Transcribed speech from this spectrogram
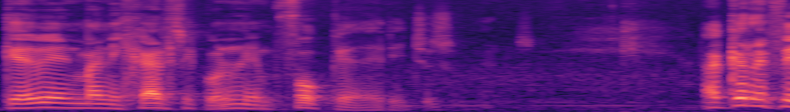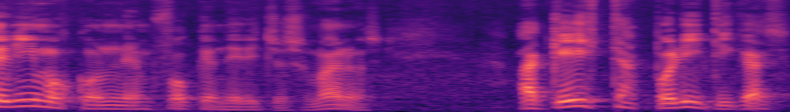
que deben manejarse con un enfoque de derechos humanos. ¿A qué referimos con un enfoque en derechos humanos? A que estas políticas,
